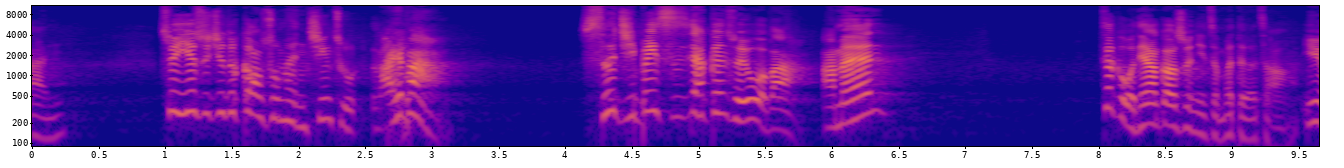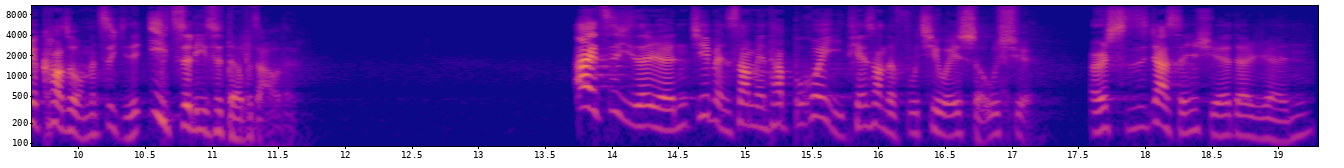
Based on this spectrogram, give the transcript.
安。所以耶稣基督告诉我们很清楚：来吧，舍己背十字架跟随我吧。阿门。这个我一定要告诉你怎么得着，因为靠着我们自己的意志力是得不着的。爱自己的人，基本上面他不会以天上的福气为首选，而十字架神学的人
